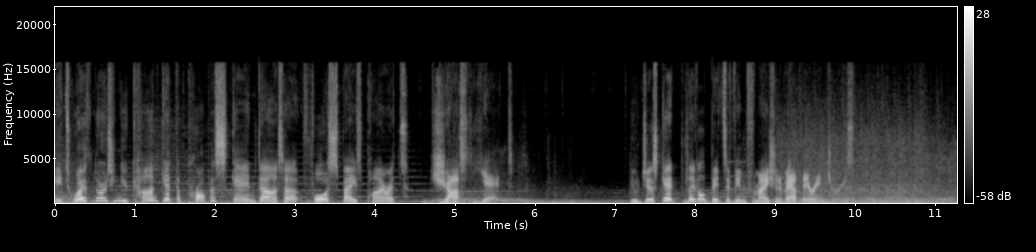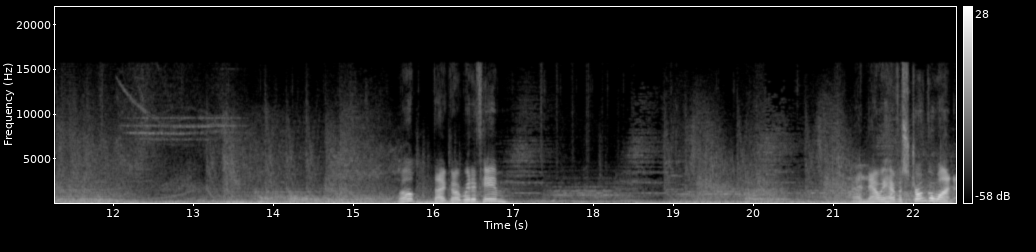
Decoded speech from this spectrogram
It's worth noting you can't get the proper scan data for Space Pirates just yet. You'll just get little bits of information about their injuries. Well, that got rid of him. And now we have a stronger one.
